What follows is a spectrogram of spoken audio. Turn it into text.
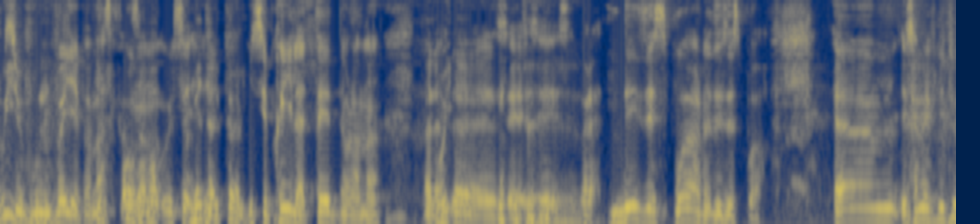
oui. si vous ne le voyez pas, Marc, au moment où il, il s'est pris la tête dans la main. Voilà, oui. euh, voilà. désespoir, le désespoir. Euh, et ça m'est venu tout.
